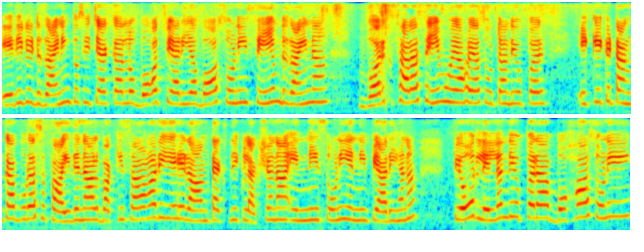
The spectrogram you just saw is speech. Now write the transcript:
ਇਹਦੀ ਵੀ ਡਿਜ਼ਾਈਨਿੰਗ ਤੁਸੀਂ ਚੈੱਕ ਕਰ ਲਓ, ਬਹੁਤ ਪਿਆਰੀ ਆ, ਬਹੁਤ ਸੋਹਣੀ ਸੇਮ ਡਿਜ਼ਾਈਨ ਆ। ਵਰਕ ਸਾਰਾ ਸੇਮ ਹੋਇਆ ਹੋਇਆ ਸੂਟਾਂ ਦੇ ਉੱਪਰ। ਇੱਕ ਇੱਕ ਟਾਂਕਾ ਪੂਰਾ ਸਫ਼ਾਈ ਦੇ ਨਾਲ, ਬਾਕੀ ਸਾਰੀ ਇਹ ਰਾਮ ਟੈਕਸ ਦੀ ਕਲੈਕਸ਼ਨ ਆ, ਇੰਨੀ ਸੋਹਣੀ, ਇੰਨੀ ਪਿਆਰੀ, ਹਨਾ? ਪਿਓਰ ਲੇਲਨ ਦੇ ਉੱਪਰ ਆ, ਬਹੁਤ ਸੋਹਣੀ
